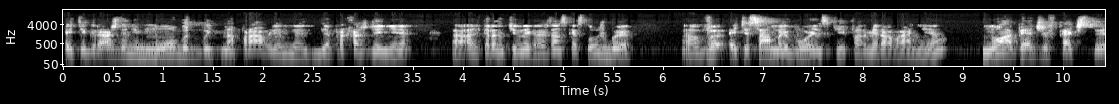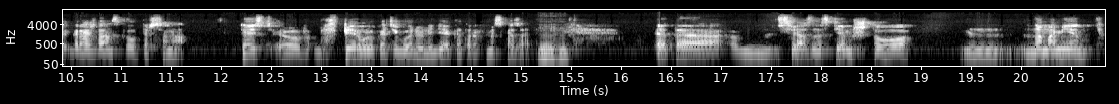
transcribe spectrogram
эти граждане могут быть направлены для прохождения а, альтернативной гражданской службы а, в эти самые воинские формирования, но опять же в качестве гражданского персонала. То То есть в первую категорию людей, о которых мы сказали. Угу. Это связано с тем, что на момент,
